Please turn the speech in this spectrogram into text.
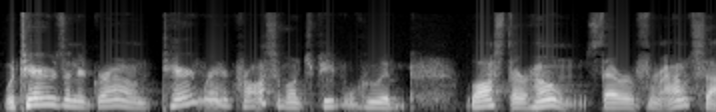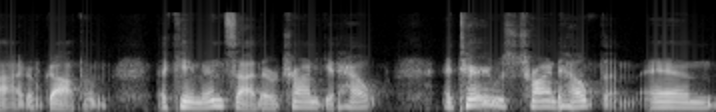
when Terry was underground, Terry ran across a bunch of people who had lost their homes that were from outside of Gotham that came inside. They were trying to get help. And Terry was trying to help them. And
